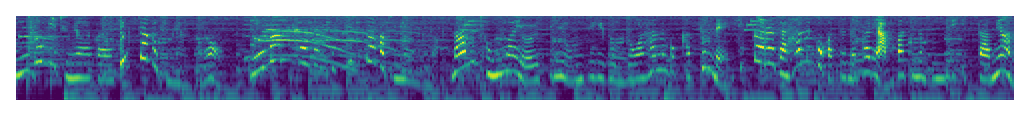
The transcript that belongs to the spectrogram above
운동이 중요할까요? 식사가 중요할까요? 5만 퍼센트 식사가 중요합니다. 나는 정말 열심히 움직이고 운동을 하는 것 같은데 식사를 잘 하는 것 같은데 살이 안 빠지는 분들이 있다면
